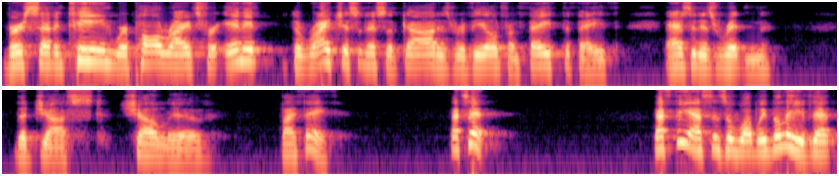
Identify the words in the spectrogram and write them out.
verse 17, where Paul writes, For in it the righteousness of God is revealed from faith to faith, as it is written, the just shall live by faith. That's it. That's the essence of what we believe that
